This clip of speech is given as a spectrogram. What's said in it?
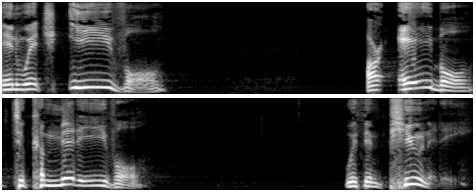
in which evil are able to commit evil with impunity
